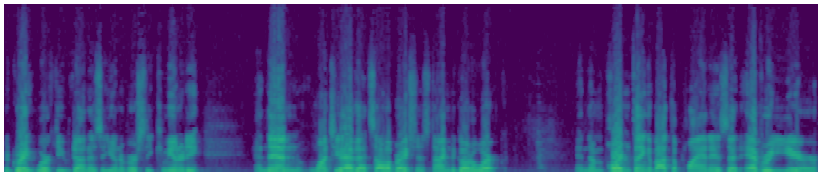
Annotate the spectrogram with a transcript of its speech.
the great work you've done as a university community. And then once you have that celebration, it's time to go to work. And the important thing about the plan is that every year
